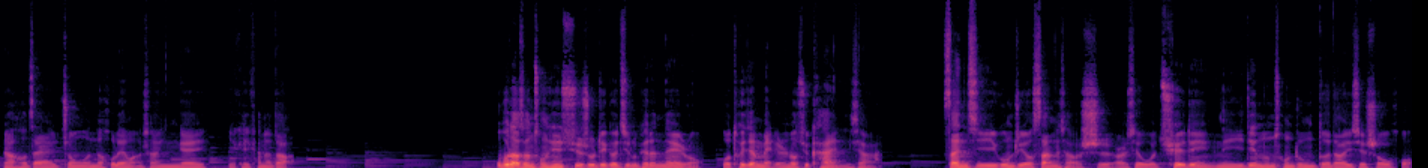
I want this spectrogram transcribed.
然后在中文的互联网上应该也可以看得到。我不打算重新叙述这个纪录片的内容，我推荐每个人都去看一下。三集一共只有三个小时，而且我确定你一定能从中得到一些收获。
